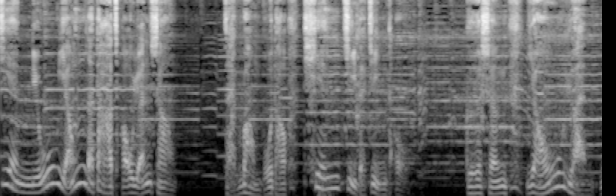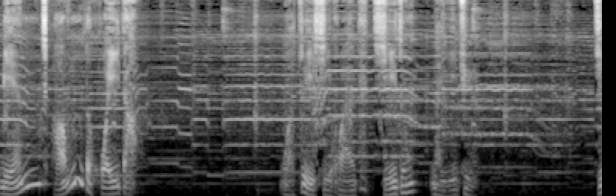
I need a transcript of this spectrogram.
见牛羊的大草原上，在望不到天际的尽头，歌声遥远绵长的回荡。我最喜欢其中那一句：“酒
